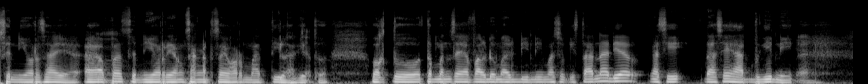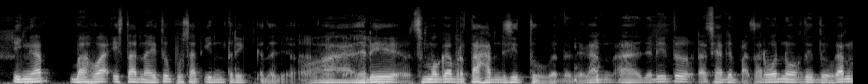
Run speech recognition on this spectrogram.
senior saya, uh, apa senior yang sangat saya hormati lah Betul. gitu. Waktu teman saya Valdo Maldini masuk istana dia ngasih nasihat begini. Eh. Ingat bahwa istana itu pusat intrik katanya. Wah, okay. jadi semoga bertahan di situ katanya kan. Nah, jadi itu nasihatnya Pak Sarwono waktu itu kan.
